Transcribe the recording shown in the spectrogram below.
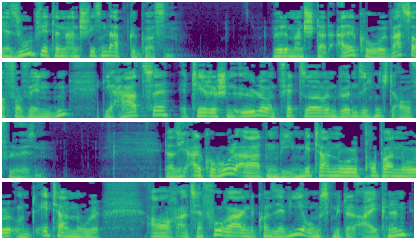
der Sud wird dann anschließend abgegossen. Würde man statt Alkohol Wasser verwenden, die Harze, ätherischen Öle und Fettsäuren würden sich nicht auflösen. Da sich Alkoholarten wie Methanol, Propanol und Ethanol auch als hervorragende Konservierungsmittel eignen,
